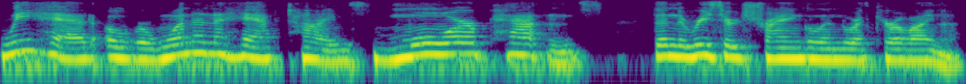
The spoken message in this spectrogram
We had over one and a half times more patents than the research triangle in North Carolina.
